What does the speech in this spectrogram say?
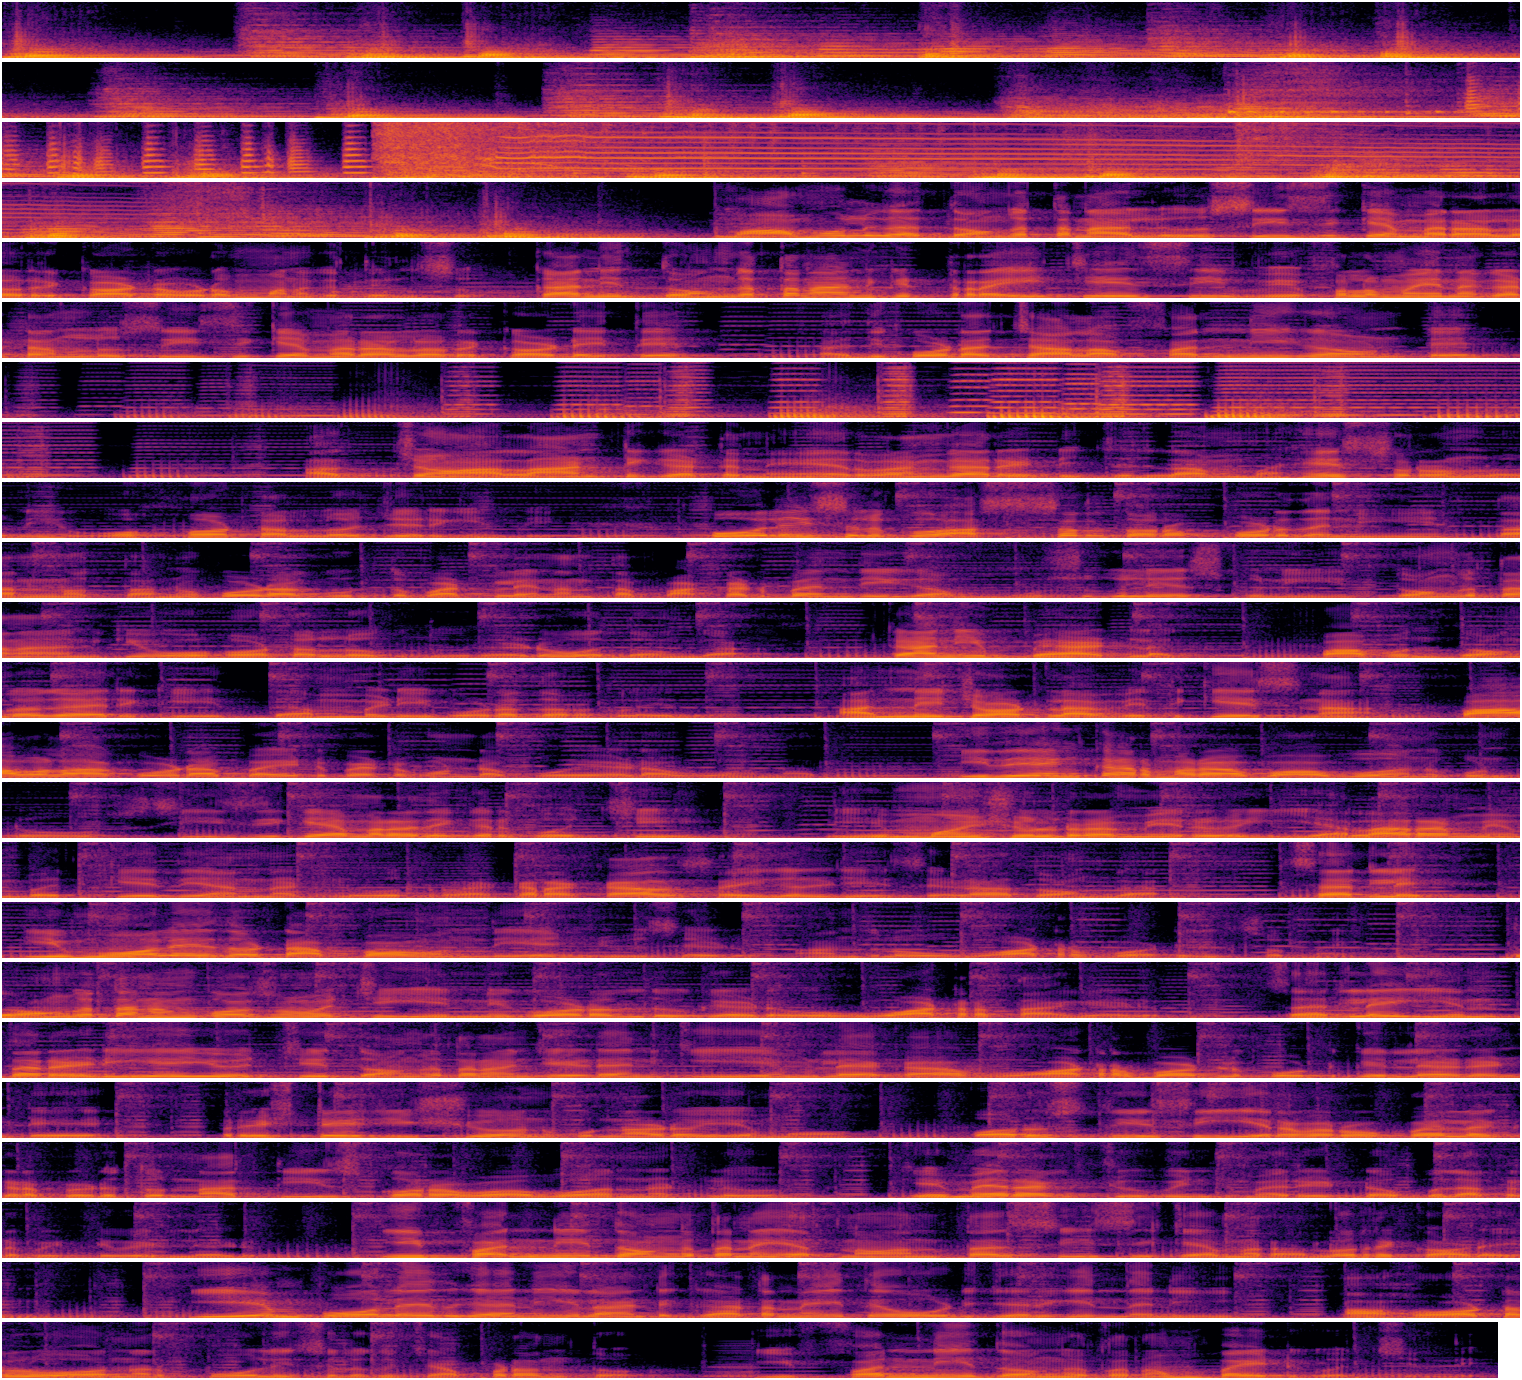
మామూలుగా దొంగతనాలు సీసీ కెమెరాలో రికార్డ్ అవ్వడం మనకు తెలుసు. కానీ దొంగతనానికి ట్రై చేసి విఫలమైన ఘటనలు సీసీ కెమెరాలో రికార్డ్ అయితే అది కూడా చాలా ఫన్నీగా ఉంటే అచ్చం అలాంటి ఘటనే రంగారెడ్డి జిల్లా మహేశ్వరంలోని ఓ హోటల్లో జరిగింది. పోలీసులకు అస్సలు దొరకకూడదని తనను తను కూడా గుర్తుపట్టలేనంత పకడ్బందీగా ముసుగులేసుకుని దొంగతనానికి ఓ హోటల్లోకి దూరాడు ఓ దొంగ. కానీ బ్యాడ్ లక్. పాపం దొంగగారికి దమ్మిడి కూడా దొరకలేదు. అన్ని చోట్ల వెతికేసిన పావలా కూడా బయట పెట్టకుండా పోయాడా ఓనర్. ఇదేం కర్మరా బాబు అనుకుంటూ సీసీ కెమెరా దగ్గరకు వచ్చి ఏం మనుషులరా మీరు? ఎలారా మేము బతికేది? అన్నట్లు రకరకాల సైగలు చేశాడు ఆ దొంగ. సర్లే ఈ మూల ఏదో డబ్బా ఉంది అని చూశాడు. అందులో వాటర్ బాటిల్స్ ఉన్నాయి. దొంగతనం కోసం వచ్చి ఎన్ని గోడలు దూకాడో వాటర్ తాగాడు. సర్లే ఇంత రెడీ అయ్యి వచ్చి దొంగతనం చేయడానికి ఏం లేక వాటర్ బాటిల్ కొట్టుకెళ్ళాడంటే ప్రెస్టేజ్ ఇష్యూ అనుకున్నాడో ఏమో. పరుసు తీసి ఇరవై రూపాయలు ఇక్కడ పెడుతున్నా తీసుకోరా బాబు అన్నట్లు కెమెరాకి చూపించి మరీ డబ్బులు అక్కడ పెట్టి వెళ్ళాడు. ఈ ఫన్నీ దొంగతన యత్నం అంతా సీసీ కెమెరాలో రికార్డ్ అయింది. ఏం పోలేదు కానీ ఇలాంటి ఘటన అయితే ఒకటి జరిగిందని ఆ హోటల్ ఓనర్ పోలీసులకు చెప్పడంతో ఈ ఫన్నీ దొంగతనం దొంగతనం బయటకు వచ్చింది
